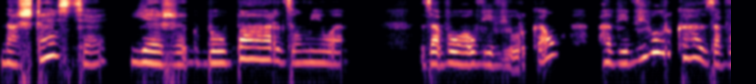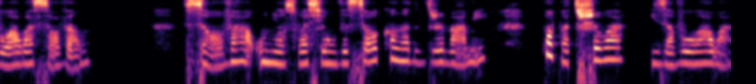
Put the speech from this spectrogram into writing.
Na szczęście Jerzyk był bardzo miły. Zawołał wiewiórkę, a wiewiórka zawołała sowę. Sowa uniosła się wysoko nad drzewami, popatrzyła i zawołała.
